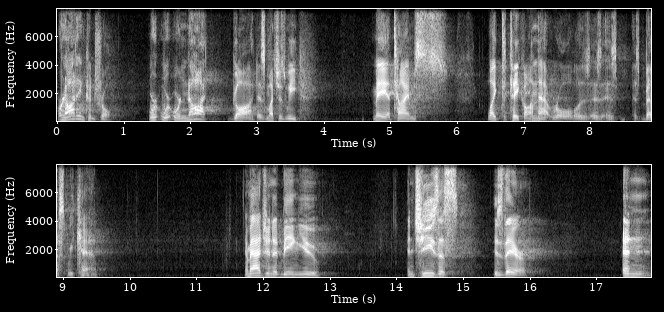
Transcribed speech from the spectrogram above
We're not in control. We're, we're, we're not God as much as we may at times like to take on that role as, as, as, as best we can. Imagine it being you, and Jesus is there, and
